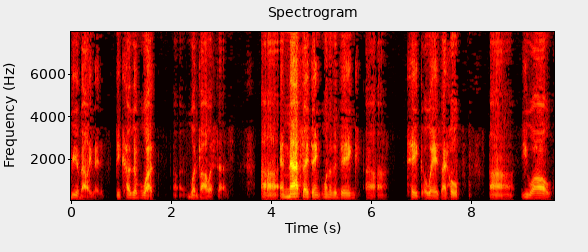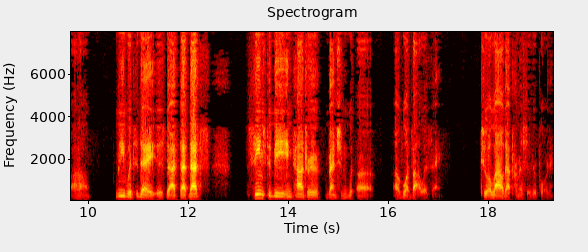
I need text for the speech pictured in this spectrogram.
reevaluated because of what uh, what VAWA says. Uh, and that's, I think, one of the big uh, takeaways I hope Uh, you all uh, leave with today is that that that's seems to be in contravention with, uh, of what VAWA is saying to allow that permissive reporting.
